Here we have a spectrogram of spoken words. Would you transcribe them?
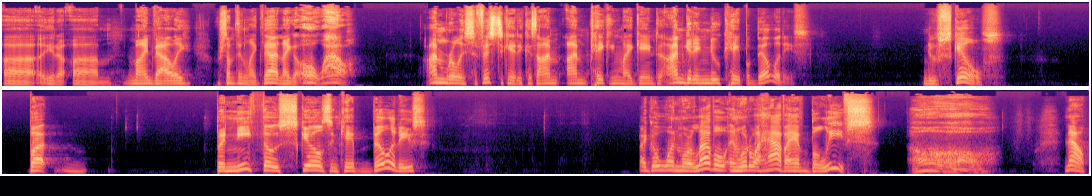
uh, you know, um, Mindvalley or something like that, and I go, oh wow, I'm really sophisticated because I'm I'm taking my game to I'm getting new capabilities, new skills. But beneath those skills and capabilities, I go one more level, and what do I have? I have beliefs. Oh. Now,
